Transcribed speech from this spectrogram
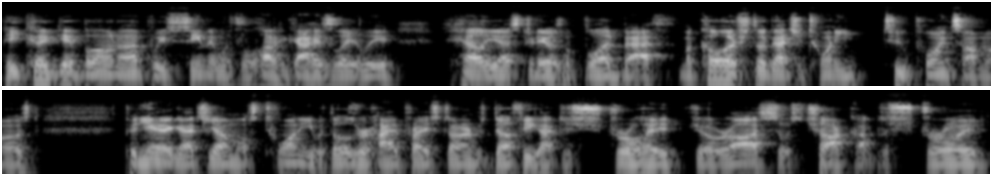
He could get blown up. We've seen it with a lot of guys lately. Hell, yesterday was a bloodbath. McCullers still got you 22 points almost. Pineda got you almost 20, but those were high priced arms. Duffy got destroyed. Joe Ross was chalk got destroyed.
